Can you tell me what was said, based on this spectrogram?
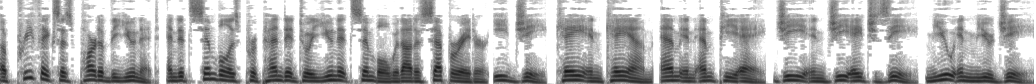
A prefix is part of the unit, and its symbol is prepended to a unit symbol without a separator e.g., k in km, m in mpa, g in ghz, mu in mu-g.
